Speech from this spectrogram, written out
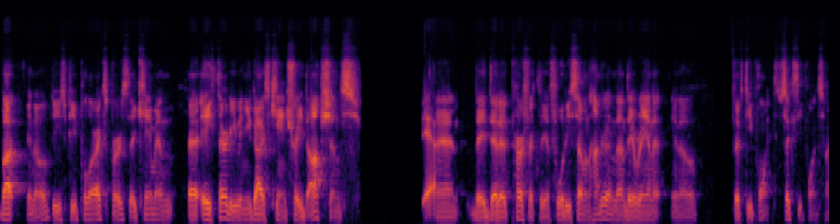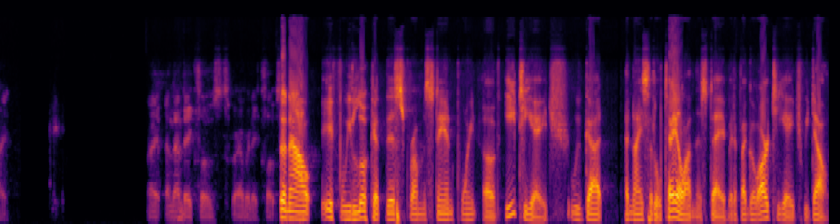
But you know, these people are experts. They came in at 8:30 when you guys can't trade the options. Yeah. And they did it perfectly at 4,700, and then they ran it, you know, 50 points, 60 points, right? Right, and then they closed wherever they closed. So now, if we look at this from a standpoint of ETH, we've got a nice little tail on this day. But if I go RTH, we don't.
